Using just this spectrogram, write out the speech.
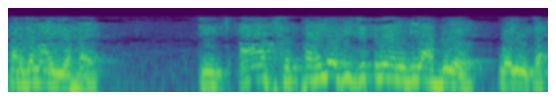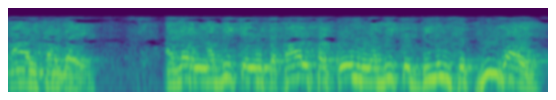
ترجمہ یہ ہے کہ آپ سے پہلے بھی جتنے انبیاء ہوئے، وہ انتقال کر گئے۔ اگر نبی کے انتقال پر کوئی نبی کے دین سے پھر جائے،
